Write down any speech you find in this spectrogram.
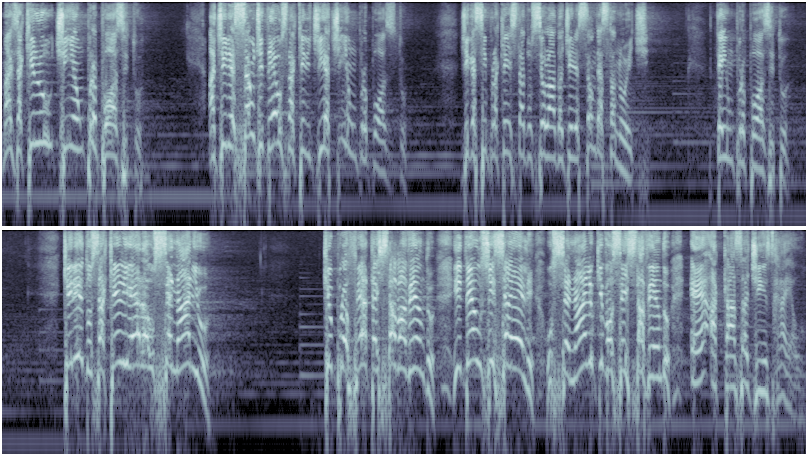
Mas aquilo tinha um propósito. A direção de Deus naquele dia tinha um propósito. Diga assim para quem está do seu lado: a direção desta noite tem um propósito. Queridos, aquele era o cenário que o profeta estava vendo, e Deus disse a ele: O cenário que você está vendo é a casa de Israel.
